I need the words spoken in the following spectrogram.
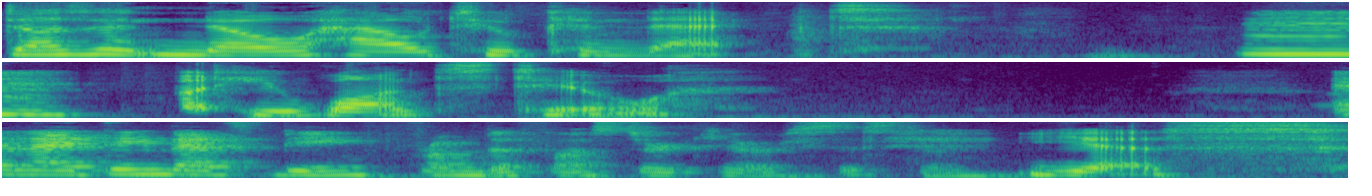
doesn't know how to connect, Hmm. but he wants to. And I think that's being from the foster care system. Yes.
